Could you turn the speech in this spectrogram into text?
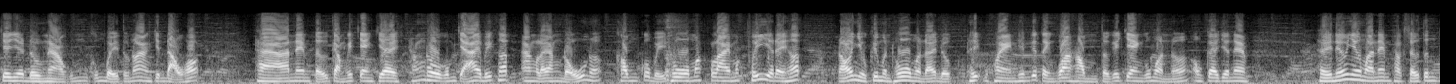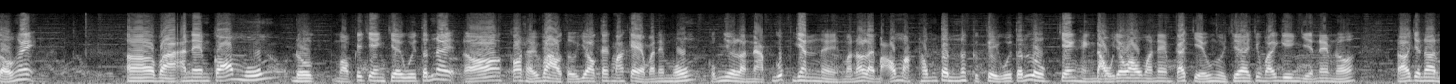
Chơi như đường nào cũng cũng bị tụi nó ăn trên đầu hết thà anh em tự cầm cái trang chơi thắng thua cũng chả ai biết hết ăn lại ăn đủ nữa không có bị thua mất like mất phí ở đây hết. Đó nhiều khi mình thua mình lại được hoàn thêm cái tiền hoa hồng từ cái trang của mình nữa. Ok cho anh em. Thì nếu như mà anh em thật sự tin tưởng ấy à, và anh em có muốn được một cái trang chơi uy tín ấy đó có thể vào tự do các mã kèo mà anh em muốn cũng như là nạp gút danh này mà nó lại bảo mật thông tin nó cực kỳ uy tín luôn. Trang hàng đầu châu âu mà anh em cả triệu người chơi chứ không phải riêng gì anh em nữa đó cho nên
